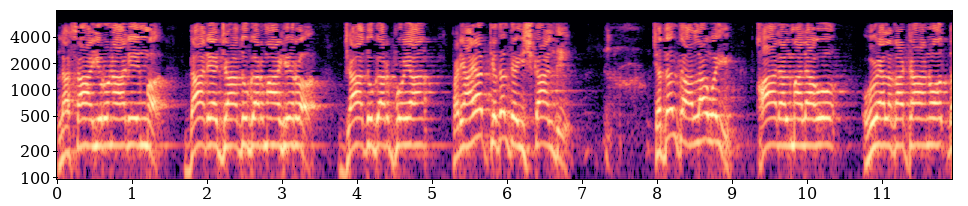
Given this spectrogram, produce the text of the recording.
لساحر علیم دا د جادوګر ماهر جادوګر پویا پر آیات کې دلته اشکال دی چې دلته الله وایي قال الملأ ویل غټانو د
